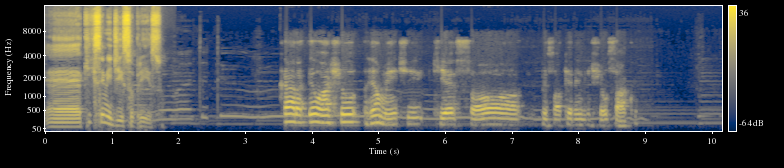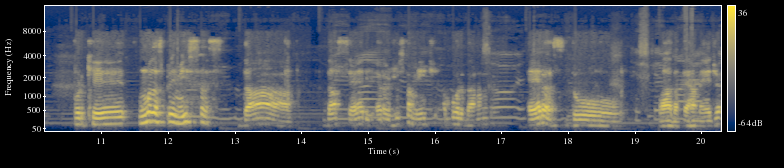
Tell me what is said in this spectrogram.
é, o que, que você me diz sobre isso? Cara, eu acho realmente que é só o pessoal querendo encher o saco. Porque uma das premissas da, da série era justamente abordar eras do lá da Terra-média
